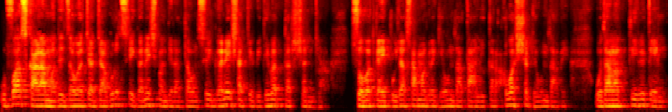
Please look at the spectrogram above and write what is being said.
उपवास काळामध्ये जवळच्या जागृत श्री गणेश मंदिरात जाऊन श्री गणेशाचे विधिवत दर्शन घ्या. सोबत काही पूजा सामग्री घेऊन जाता आली तर अवश्य घेऊन जावे. उदाहरणार्थ तिळ तेल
